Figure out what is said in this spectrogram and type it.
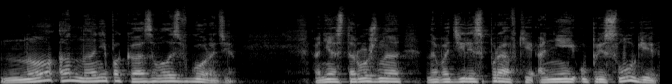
но она не показывалась в городе. Они осторожно наводили справки о ней у прислуги,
